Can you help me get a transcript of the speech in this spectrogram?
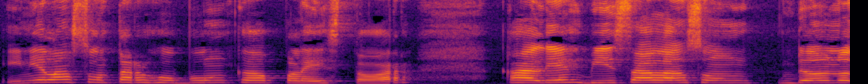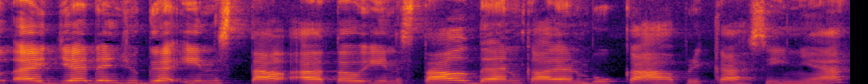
Ini langsung terhubung ke Play Store. Kalian bisa langsung download aja dan juga install atau install dan kalian buka aplikasinya.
